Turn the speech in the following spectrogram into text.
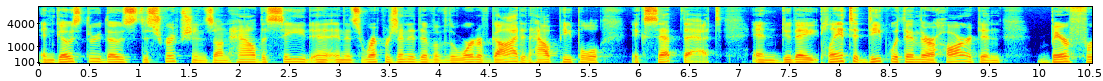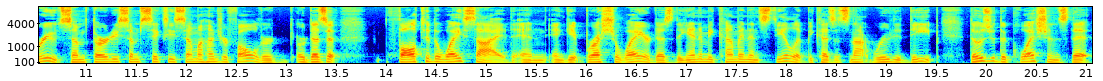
and goes through those descriptions on how the seed and, and, it's representative of the word of God and how people accept that. And do they plant it deep within their heart and bear fruit some 30 some 60 some 100 fold or or does it fall to the wayside and and get brushed away or does the enemy come in and steal it because it's not rooted deep? Those are the questions that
